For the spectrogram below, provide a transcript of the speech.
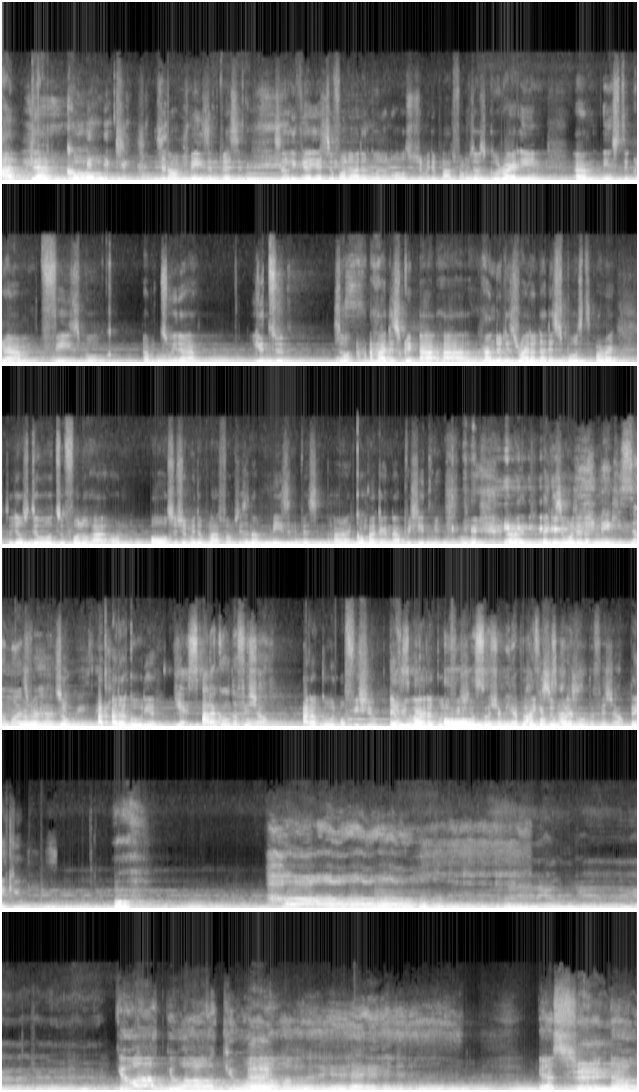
Ada Gold. He's an amazing person. So if you're yet to follow Ada Gold on all social media platforms, just go right in. Um, Instagram, Facebook, um, Twitter, YouTube. So her, descript, uh, her handle is right under this post. All right. So just do well to follow her on all social media platforms. She's an amazing person. All right. Come back and appreciate me. all right. Thank you so much, Ada Gold. Thank you so much All for right. having So me. at Ada Gold, yeah. Yes, Ada Gold Official. Ada Gold official. Yes, Everywhere on Ada Gold all official. social media Thank you so platforms, Ada much. Gold Official. Thank you. You are, you are, you are. Yeah. Yes, Hey. enough.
